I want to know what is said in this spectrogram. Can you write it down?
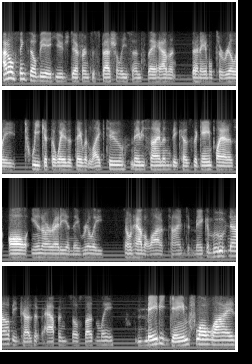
I don't think there'll be a huge difference, especially since they haven't been able to really tweak it the way that they would like to, maybe Simon, because the game plan is all in already and they really don't have a lot of time to make a move now because it happened so suddenly. Maybe game flow wise,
